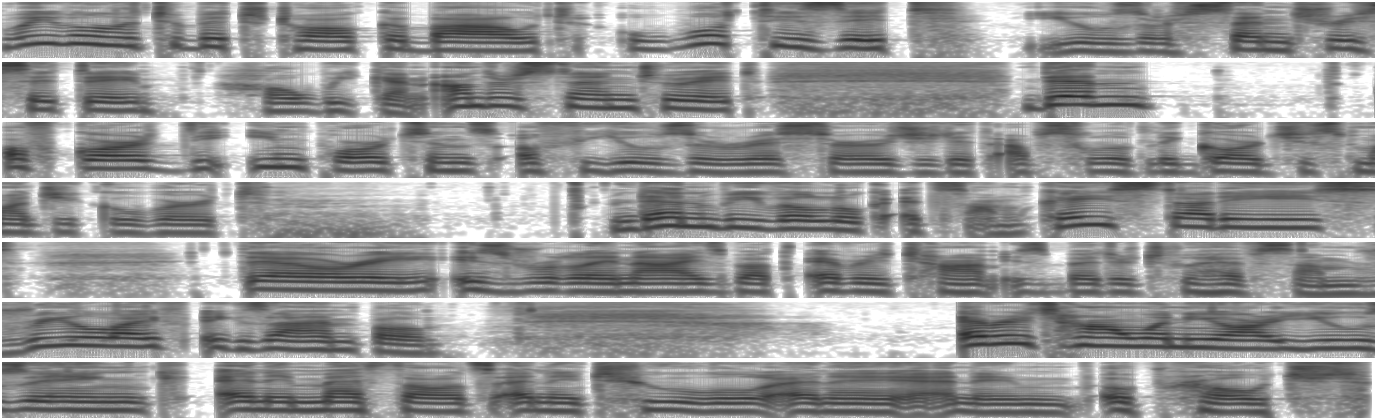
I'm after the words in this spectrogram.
we will a little bit talk about what is it, user centricity, how we can understand to it. Then, of course, the importance of user research, that absolutely gorgeous magical word. Then we will look at some case studies, theory is really nice, but every time it's better to have some real life example. Every time when you are using any methods, any tool, any, any approach,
